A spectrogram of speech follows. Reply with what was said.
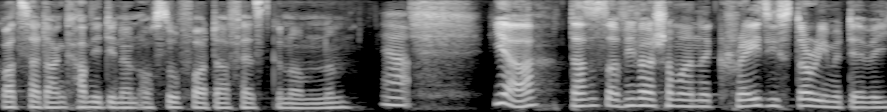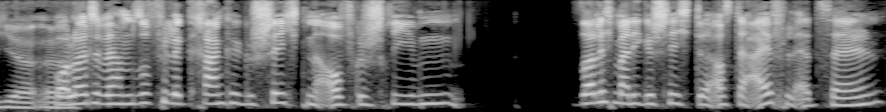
Gott sei Dank haben die den dann auch sofort da festgenommen. Ne? Ja. Ja, das ist auf jeden Fall schon mal eine crazy Story, mit der wir hier. Äh, Boah, Leute, wir haben so viele kranke Geschichten aufgeschrieben. Soll ich mal die Geschichte aus der Eifel erzählen?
